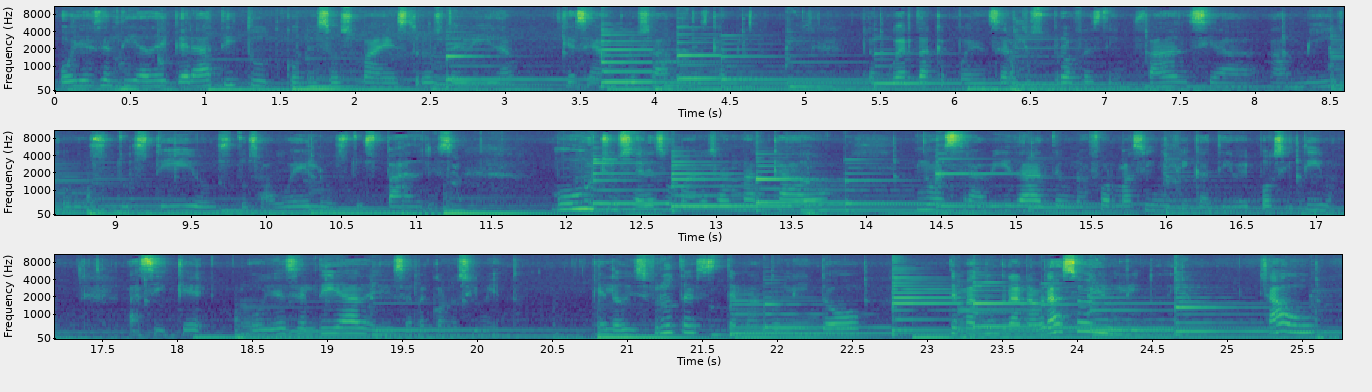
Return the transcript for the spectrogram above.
hoy es el día de gratitud con esos maestros de vida se han cruzado en el camino. Recuerda que pueden ser tus profes de infancia, amigos, tus tíos, tus abuelos, tus padres. Muchos seres humanos han marcado nuestra vida de una forma significativa y positiva. Así que hoy es el día de ese reconocimiento. Que lo disfrutes. Te mando un lindo, te mando un gran abrazo y un lindo día. Chao.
